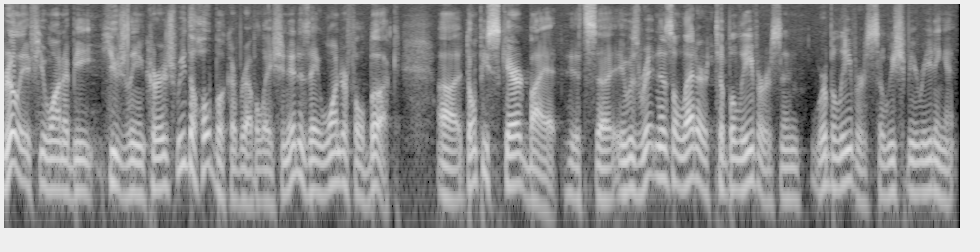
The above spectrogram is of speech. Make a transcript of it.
really, if you want to be hugely encouraged, read the whole book of Revelation. It is a wonderful book. Uh, don't be scared by it. It's, uh, it was written as a letter to believers, and we're believers, so we should be reading it.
